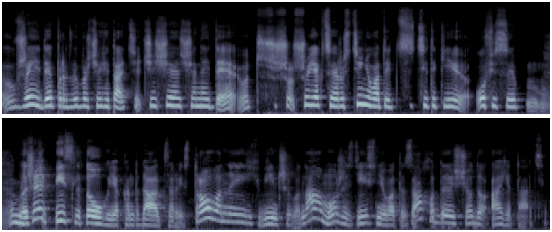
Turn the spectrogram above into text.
вже йде передвиборча агітація, чи ще ще не йде? От що, що як це розцінювати, ці такі офіси? у Лише після того, як кандидат зареєстрований, він чи вона може здійснювати заходи щодо агітації.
